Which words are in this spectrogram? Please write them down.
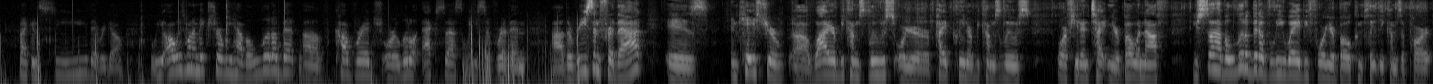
if I can see, there we go. We always want to make sure we have a little bit of coverage or a little excess piece of ribbon. Uh, the reason for that is in case your uh, wire becomes loose or your pipe cleaner becomes loose, or if you didn't tighten your bow enough, you still have a little bit of leeway before your bow completely comes apart.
